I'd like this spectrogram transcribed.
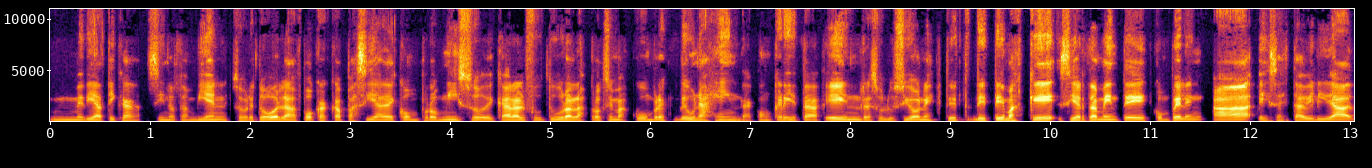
mediática, sino también, sobre todo, la poca capacidad de compromiso de cara al futuro, a las próximas cumbres, de una agenda concreta en resoluciones de, temas que ciertamente compelen a esa estabilidad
